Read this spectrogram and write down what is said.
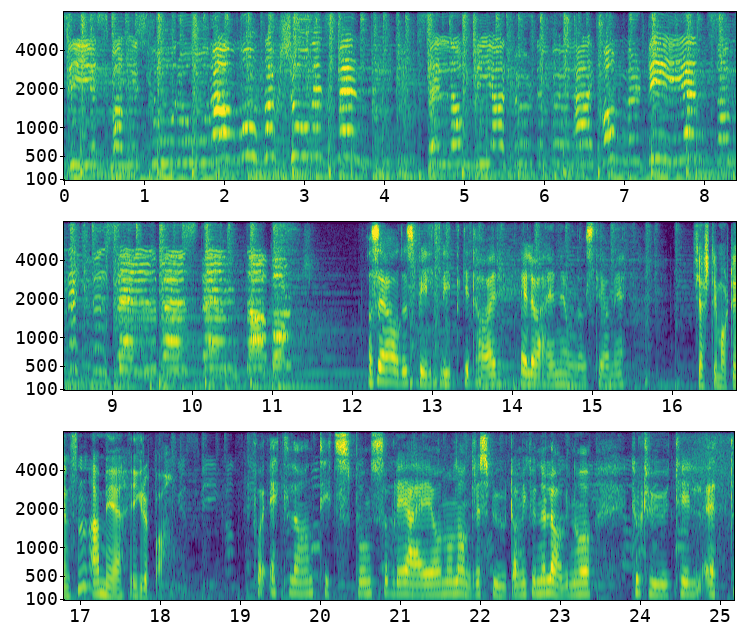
sies mange store ord av motaksjonens menn. Selv om vi har hørt dem før, her kommer de igjen som nekter selvbestemt abort. Altså, jeg hadde spilt litt gitar hele veien i ungdomstida mi. Kjersti Martinsen er med i gruppa. På et eller annet tidspunkt så ble jeg og noen andre spurt om vi kunne lage noe kultur til et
